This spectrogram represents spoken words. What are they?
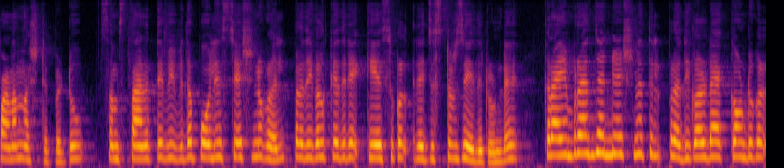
പണം നഷ്ടപ്പെട്ടു. സംസ്ഥാനത്തെ വിവിധ പോലീസ് സ്റ്റേഷനുകളിൽ പ്രതികൾക്കെതിരെ കേസുകൾ രജിസ്റ്റർ ചെയ്തിട്ടുണ്ട്. ക്രൈംബ്രാഞ്ച് അന്വേഷണത്തിൽ പ്രതികളുടെ അക്കൗണ്ടുകൾ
